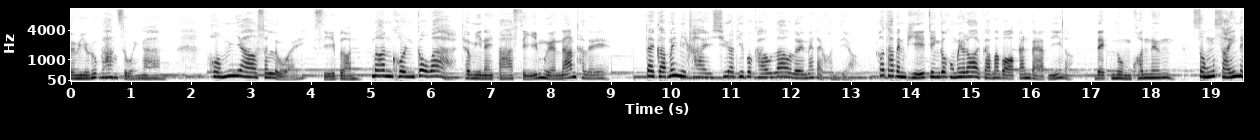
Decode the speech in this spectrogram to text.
อมีรูปร่างสวยงาม ผมยาวสลวย สีบลอนด์บางคนก็ว่าเธอมีในตาสีเหมือนน้ำทะเล แต่กลับไม่มีใครเชื่อที่พวกเขาเล่าเลยแม้แต่คนเดียว เพราะถ้าเป็นผีจริงก็คงไม่รอดกลับมาบอกกันแบบนี้หรอก เด็กหนุ่มคนหนึ่งสงสัยใน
